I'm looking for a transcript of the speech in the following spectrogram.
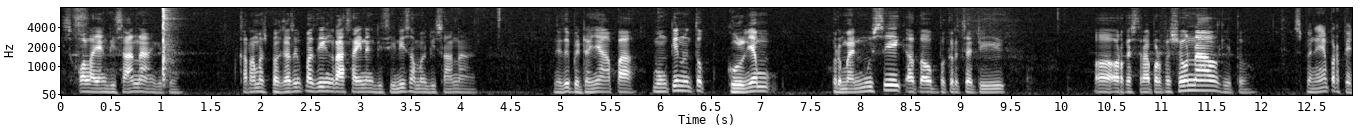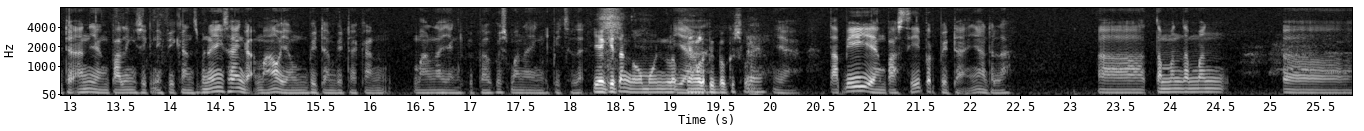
sekolah yang di sana gitu. Karena Mas Bagas kan pasti ngerasain yang di sini sama yang di sana. Nah, itu bedanya apa? Mungkin untuk goalnya bermain musik atau bekerja di eh, orkestra profesional gitu. sebenarnya perbedaan yang paling signifikan sebenarnya saya nggak mau yang membeda-bedakan mana yang lebih bagus mana yang lebih jelek Ya kita nggak ngomongin Ya. yang lebih bagus lah ya. ya tapi yang pasti perbedaannya adalah eh, teman-teman eh,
